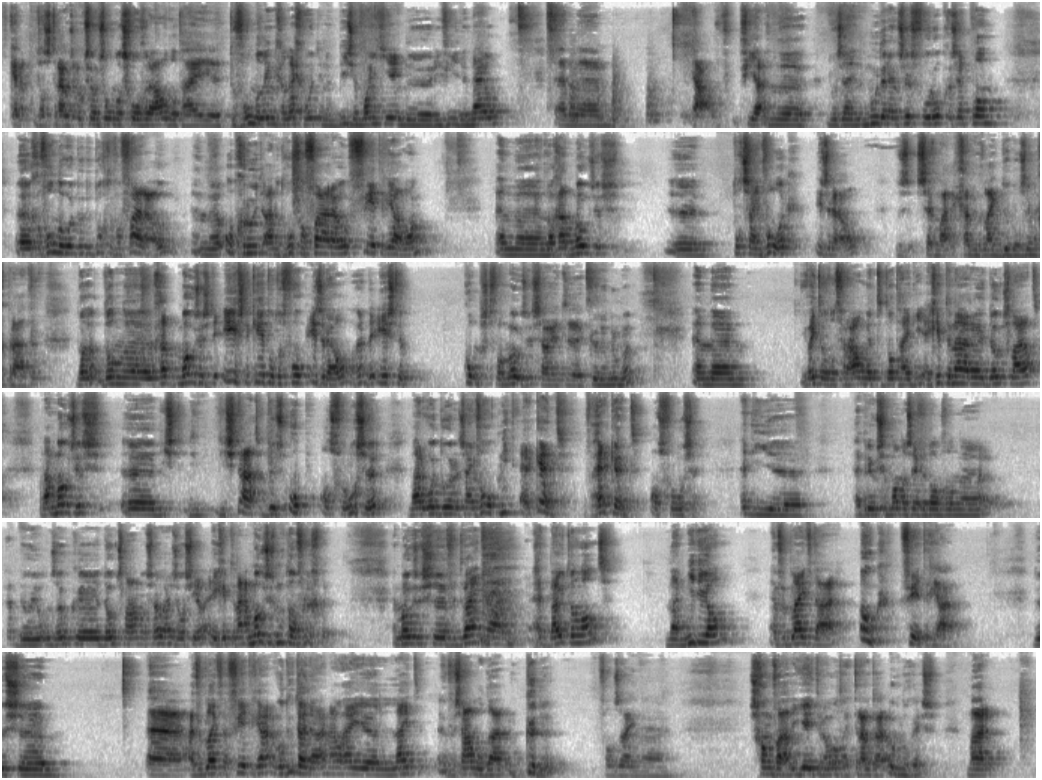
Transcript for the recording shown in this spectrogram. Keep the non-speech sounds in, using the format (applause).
ken, dat is trouwens ook zo'n zondagschoolverhaal, dat hij te vondeling gelegd wordt in een biezen mandje in de rivier de Nijl. En ehm, ja, via een eh, door zijn moeder en zus vooropgezet plan eh, gevonden wordt door de dochter van Farao. En eh, opgroeit aan het hof van Farao, 40 jaar lang. En dan gaat Mozes tot zijn volk, Israël. Dus zeg maar, ik ga nu gelijk dubbelzinnig praten. Dan, dan gaat Mozes de eerste keer tot het volk Israël, hè, de eerste komst van Mozes zou je het kunnen noemen. En ehm, je weet wel dat verhaal met dat hij die Egyptenaren doodslaat. Maar Mozes, eh, die, die, staat dus op als verlosser, maar wordt door zijn volk niet erkend of herkend als verlosser. Die eh Hebreeuwse mannen zeggen dan van, eh, wil je ons ook eh, doodslaan of zo, hè, zoals die Egyptenaren. En Mozes moet dan vluchten. En Mozes eh, verdwijnt naar het buitenland, naar Midian, en verblijft daar ook 40 jaar. Dus ehm, eh, hij verblijft daar 40 jaar. Wat doet hij daar? Nou, hij eh, leidt en verzamelt daar een kudde van zijn eh, schoonvader Jethro, want hij trouwt daar ook nog eens. Maar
